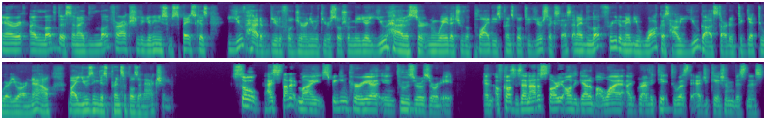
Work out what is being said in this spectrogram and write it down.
Eric, I love this. And I'd love for actually giving you some space because you've had a beautiful journey with your social media. You had a certain way that you've applied these principles to your success. And I'd love for you to maybe walk us how you got started to get to where you are now by using these principles in action. So I started my speaking career in 2008. And of course, it's another story altogether about why I gravitate towards the education business.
